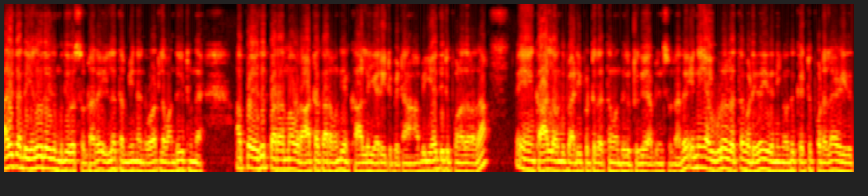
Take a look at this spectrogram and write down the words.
அதுக்கு அந்த 70 வயது முதியவர் சொல்றாரு இல்ல தம்பி நான் இந்த ரோட்ல வந்துகிட்டு இருந்தேன். அப்போ எதிர்பாராம ஒரு ஆட்டோக்காரன் வந்து என் காலில் ஏறிட்டு போயிட்டான். அப்படி ஏற்றிட்டு போனதால தான் என் காலில் வந்து இப்போ அடிபட்டு ரத்தம் வந்துகிட்டு இருக்கு அப்படின்னு சொல்றாரு என்னையா இவ்வளோ ரத்தம் வடிதா இதை நீங்கள் வந்து கெட்டு போடலை. இது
